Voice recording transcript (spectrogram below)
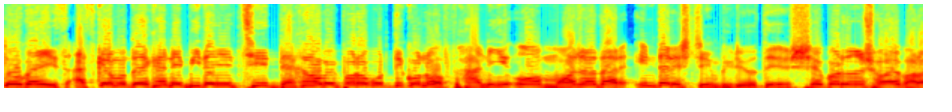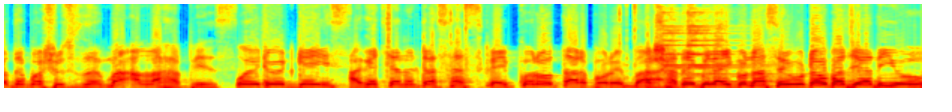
তো গাইস আজকের মতো এখানে বিদায় নিচ্ছি। দেখা হবে পরবর্তী কোনো ফানি ও মজাদার ইন্টারেস্টিং ভিডিওতে। সে পর্যন্ত সবাই ভালো থাকবা সুস্থ থাকবা। আল্লাহ হাফেজ। ওয়েট ওয়েট গাইস আগের চ্যানেলটা সাবস্ক্রাইব করো তারপরে বা সাথে বেল আইকন আছে ওটাও বাজিয়ে দিও।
